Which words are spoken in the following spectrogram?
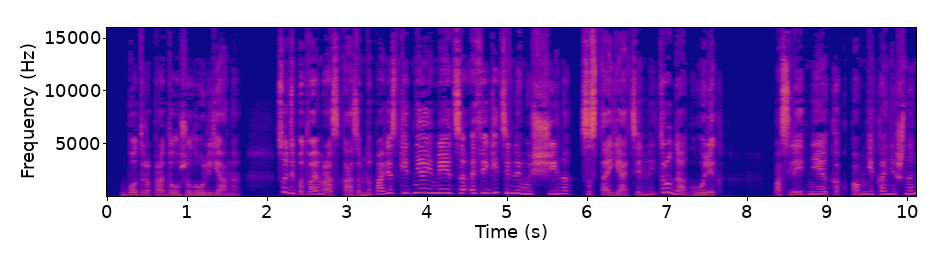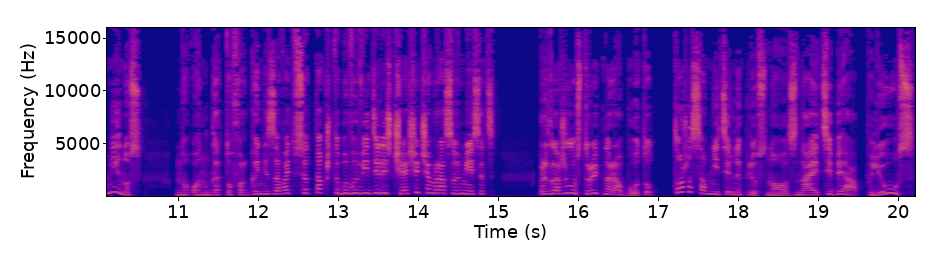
— бодро продолжила Ульяна, — «судя по твоим рассказам, на повестке дня имеется офигительный мужчина, состоятельный, трудоголик. Последнее, как по мне, конечно, минус, но он готов организовать все так, чтобы вы виделись чаще, чем раз в месяц. Предложил устроить на работу, тоже сомнительный плюс, но, зная тебя, плюс...»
